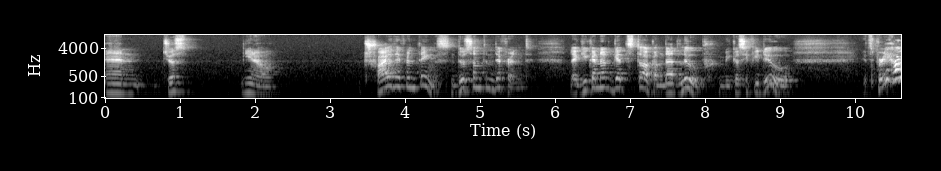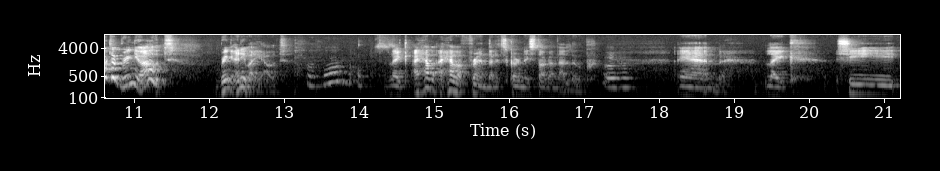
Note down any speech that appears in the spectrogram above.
and just, you know, try different things, do something different. Like you cannot get stuck on that loop because if you do, it's pretty hard to bring you out. Bring anybody out. Mhm. Like I have I have a friend that is currently stuck on that loop. Mhm. and like she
